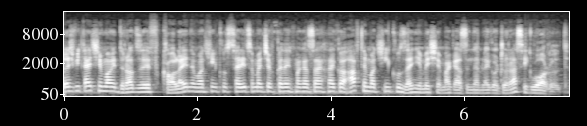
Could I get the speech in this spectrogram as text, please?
Cześć, witajcie moi drodzy w kolejnym odcinku z serii Co będzie w kolejnych magazynach LEGO, a w tym odcinku zajmiemy się magazynem LEGO Jurassic World.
